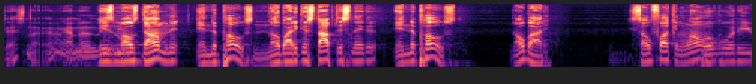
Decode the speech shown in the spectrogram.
That's not. That don't got nothing He's most dominant in the post. Nobody can stop this nigga in the post. Nobody. So fucking long. would he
